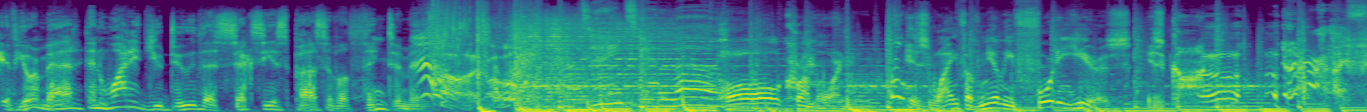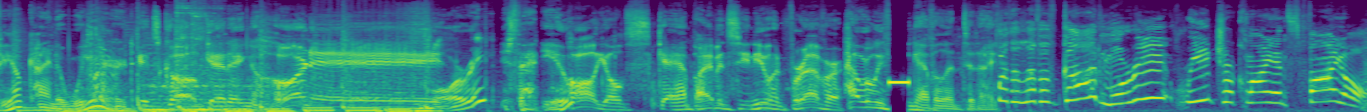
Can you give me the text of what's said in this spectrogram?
if you're mad, then why did you do the sexiest possible thing to me? Paul Crumhorn, his wife of nearly 40 years, is gone. Uh. I feel kind of weird. It's called getting horny. Maury? Is that you? Paul, you old scamp. I haven't seen you in forever. How are we f***ing Evelyn tonight? For the love of God, Maury, read your client's files.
